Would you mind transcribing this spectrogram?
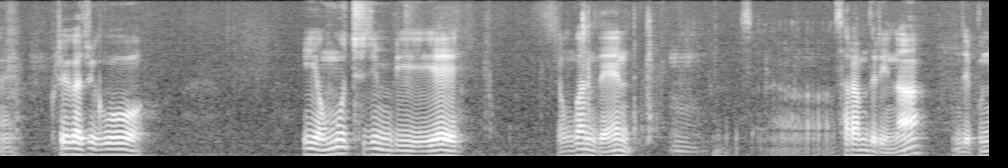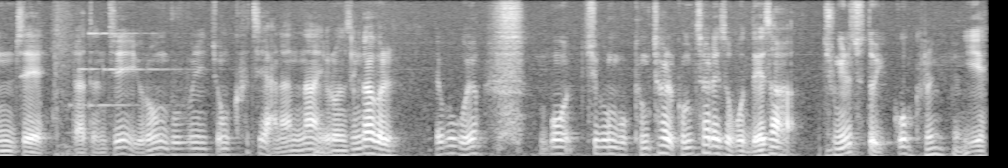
네. 네. 그래가지고 이 업무 추진비에 연관된 음. 어, 사람들이나 이제 문제라든지 이런 부분이 좀 크지 않았나 이런 생각을 해보고요. 뭐 지금 뭐 경찰 검찰에서 뭐 내사 중일 수도 있고 그러니까 예.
